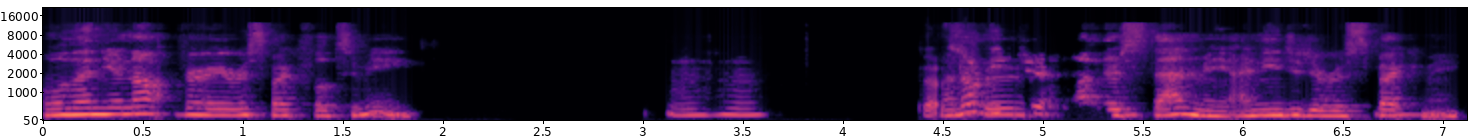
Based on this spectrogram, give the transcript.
well, then you're not very respectful to me. Mhm. I don't true. need you to understand me. I need you to respect me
